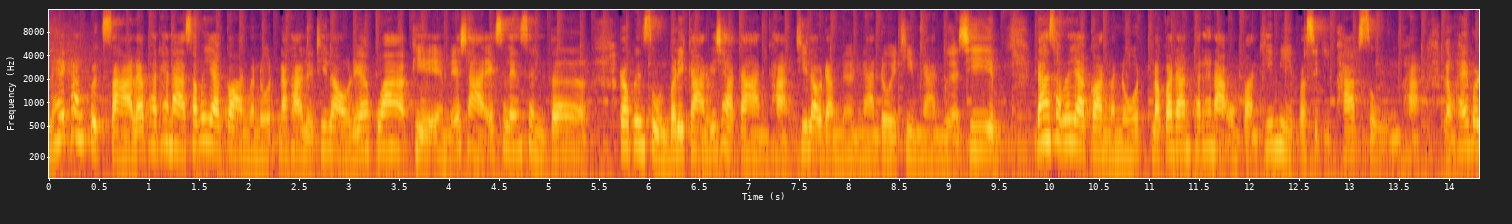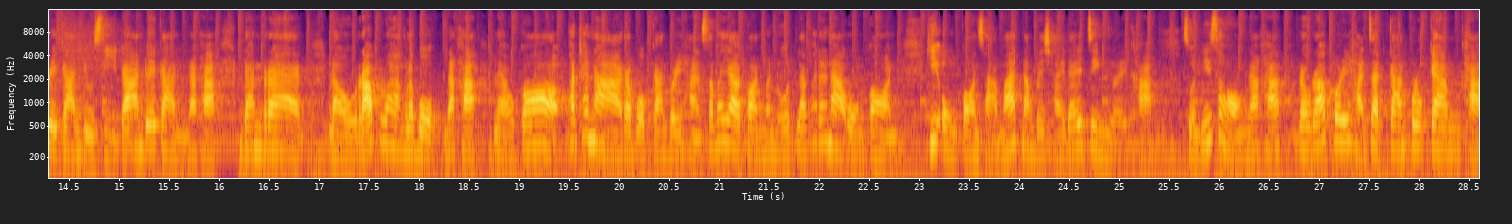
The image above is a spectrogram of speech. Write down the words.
ูนย์ให้คำปรึกษาและพัฒนาทรัพยากรมนุษย์นะคะ หรือที่เราเรียกว่า PAM HR Excellence Center เราเป็นศูนย์บริการวิชาการค่ะ ที่เราดำเนินงานโดยทีมงานมืออาชีพ ด้านทรัพยากรมนุษย์ แล้วก็ด้านพัฒนาองค์กรที่มีประสิทธิภาพสูงค่ะ เราให้บริการอยู่ 4 ด้านด้วยกันนะคะ ด้านแรกเรารับวางระบบนะคะ แล้วก็พัฒนาระบบการบริหารทรัพยากรมนุษย์ และพัฒนาองค์กรที่องค์กรสามารถนำไปใช้ได้จริงเลยค่ะ ส่วนที่สองนะคะเรารับบริหารจัดการโปรแกรมค่ะ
